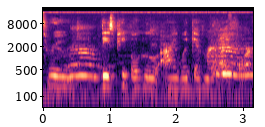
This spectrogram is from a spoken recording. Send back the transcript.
through these people who I would give my life for.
